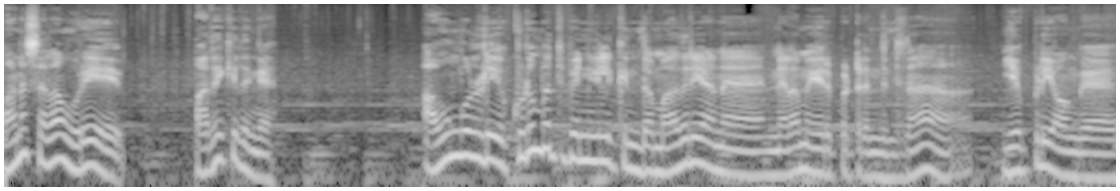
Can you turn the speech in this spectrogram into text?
மனசெல்லாம் ஒரே பதைக்குதுங்க. அவங்களுடைய குடும்பத்து பெண்களுக்கு இந்த மாதிரியான நிலைமை ஏற்பட்டிருந்துச்சுன்னா எப்படி அவங்க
